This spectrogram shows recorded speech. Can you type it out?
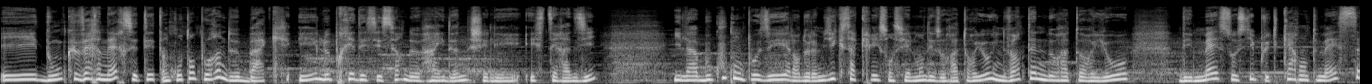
Et donc Werner, c'était un contemporain de Bach et le prédécesseur de Haydn chez les Esterhazy. Il a beaucoup composé alors de la musique sacrée essentiellement des oratorios, une vingtaine d'oratorios, des messes aussi, plus de 40 messes.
